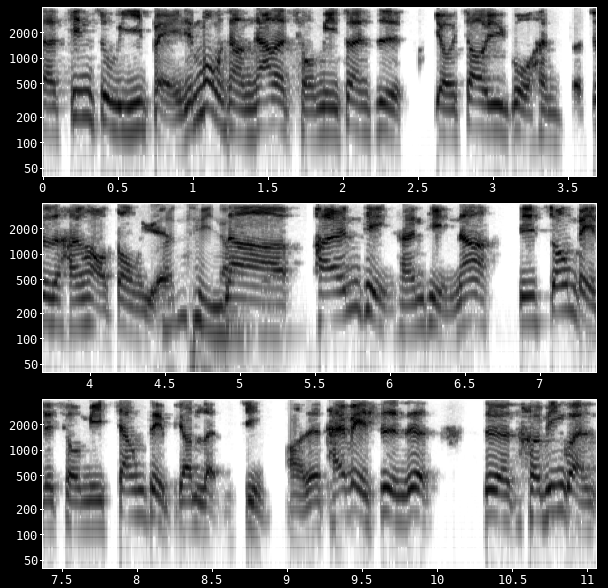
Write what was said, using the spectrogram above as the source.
呃金竹以北，梦想家的球迷算是有教育过，很就是很好动员。很挺啊。那很挺很挺。那其实双北的球迷相对比较冷静啊，在台北市这个这个和平馆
